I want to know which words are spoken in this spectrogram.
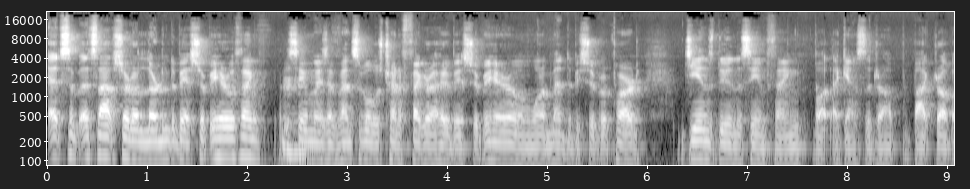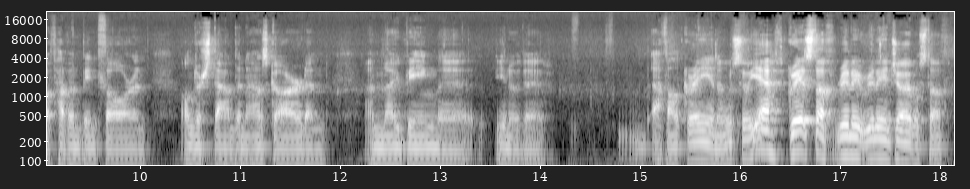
it's it's that sort of learning to be a superhero thing in Mm-hmm. the same way as Invincible was trying to figure out how to be a superhero and what it meant to be superpowered. Jane's doing the same thing, but against the drop backdrop of having been Thor and understanding Asgard and and now being the you know the a Valkyrie, you know. So yeah, great stuff. Really, really enjoyable stuff.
